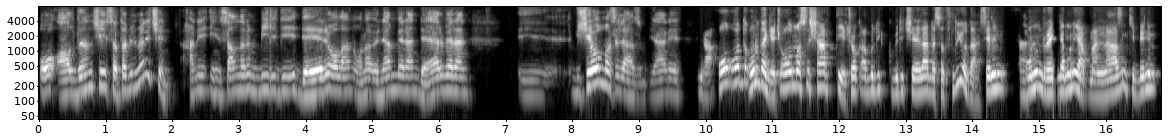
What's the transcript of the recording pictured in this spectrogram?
o aldığın şeyi satabilmen için hani insanların bildiği, değeri olan, ona önem veren, değer veren e, bir şey olması lazım. Yani ya o, o da, onu da geç. Olması şart değil. Çok abudik gubidik şeyler de satılıyor da senin evet. onun reklamını yapman lazım ki benim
